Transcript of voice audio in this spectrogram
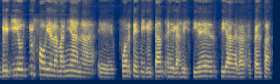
viví incluso hoy en la mañana eh, fuertes militantes de las disidencias, de la defensa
